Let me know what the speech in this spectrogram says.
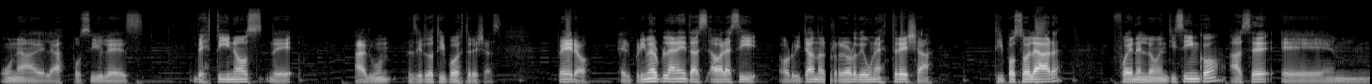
una de las posibles destinos de algún de ciertos tipos de estrellas. Pero el primer planeta, ahora sí, orbitando alrededor de una estrella tipo solar, fue en el 95, hace... eh,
